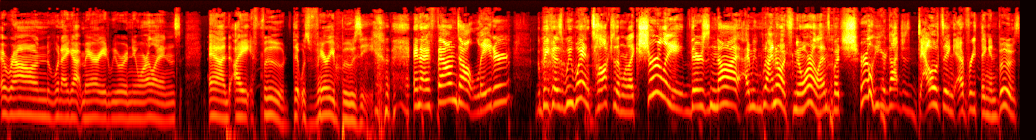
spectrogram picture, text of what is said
around when I got married. We were in New Orleans, and I ate food that was very boozy, and I found out later. Because we went and talked to them, we're like, surely there's not. I mean, I know it's New Orleans, but surely you're not just dousing everything in booze.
